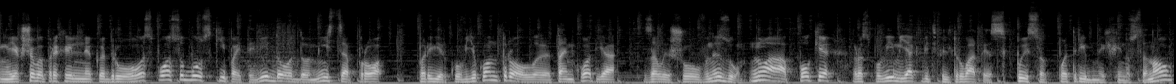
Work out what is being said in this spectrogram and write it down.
Якщо ви прихильник другого способу, скіпайте відео до місця про перевірку в YouControl. Тайм-код я залишу внизу. Ну а поки розповім, як відфільтрувати список потрібних фінустанов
